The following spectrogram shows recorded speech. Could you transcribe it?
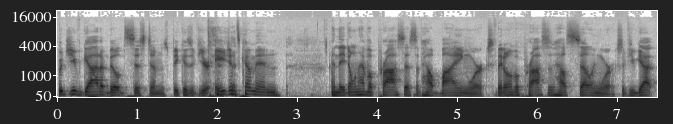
but you've got to build systems because if your agents come in and they don't have a process of how buying works, they don't have a process of how selling works. If you've got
